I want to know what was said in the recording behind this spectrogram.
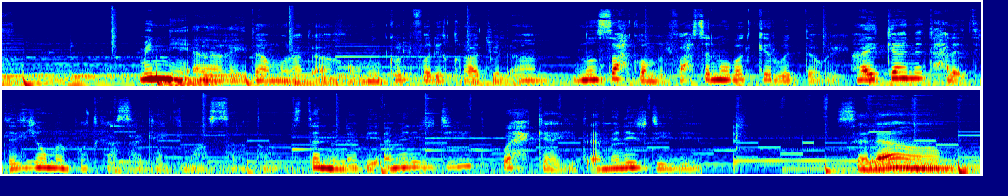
مني أنا غيداء مراد آخو ومن كل فريق راديو الآن ننصحكم بالفحص المبكر والدوري. هاي كانت حلقتي لليوم من بودكاست حكايتي مع السرطان. استنونا بأمل جديد وحكاية أمل جديدة. سلام.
